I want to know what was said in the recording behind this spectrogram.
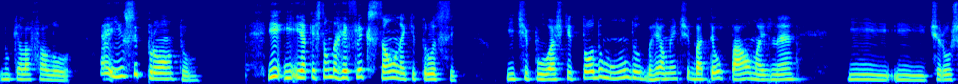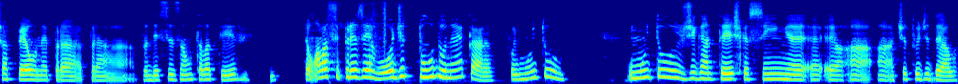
No que ela falou. É isso e pronto. E, e a questão da reflexão, né? Que trouxe. E, tipo, acho que todo mundo realmente bateu palmas, né? e, e tirou o chapéu né, para a decisão que ela teve. Então ela se preservou de tudo, né, cara? Foi muito muito gigantesca assim é, é, é a, a atitude dela.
